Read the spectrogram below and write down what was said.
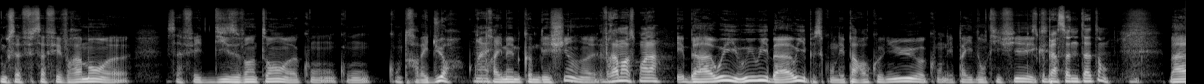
Donc ça, fait- ça fait vraiment, euh, ça fait 10-20 ans euh, qu'on qu'on- qu'on travaille dur, qu'on Ouais. travaille même comme des chiens. euh. Vraiment à ce point-là, Et bah oui, oui, oui, bah oui, parce qu'on n'est pas reconnu, qu'on n'est pas identifié. parce que personne t'attend. Bah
